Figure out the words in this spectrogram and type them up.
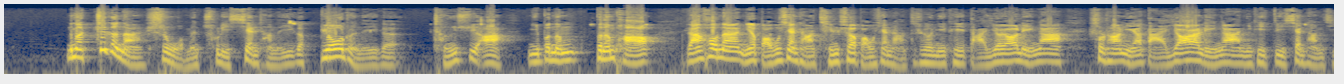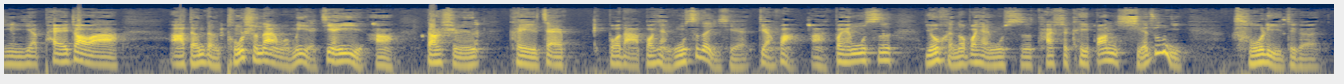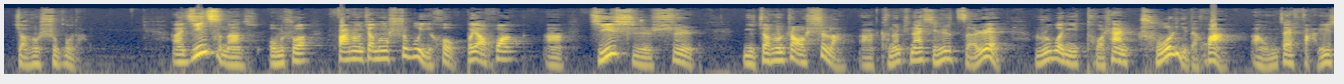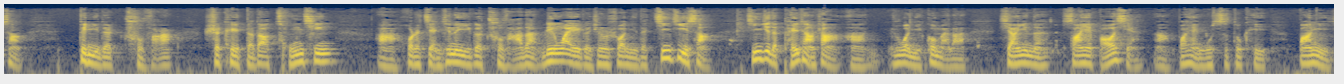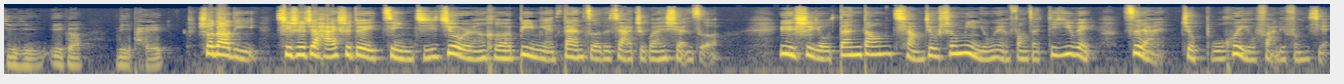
那么这个呢，是我们处理现场的一个标准的一个程序啊，你不能不能跑。然后呢，你要保护现场，停车保护现场。这时候你可以打幺幺零啊，受伤你要打幺二零啊，你可以对现场进行一些拍照啊，啊等等。同时呢，我们也建议啊，当事人可以在拨打保险公司的一些电话啊。保险公司有很多保险公司，它是可以帮你协助你处理这个交通事故的啊。因此呢，我们说发生交通事故以后不要慌啊，即使是你交通肇事了啊，可能承担刑事责任。如果你妥善处理的话啊，我们在法律上对你的处罚是可以得到从轻啊或者减轻的一个处罚的。另外一个就是说你的经济上、经济的赔偿上啊，如果你购买了相应的商业保险啊，保险公司都可以帮你进行一个理赔。说到底，其实这还是对紧急救人和避免担责的价值观选择。遇事有担当，抢救生命永远放在第一位，自然就不会有法律风险。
